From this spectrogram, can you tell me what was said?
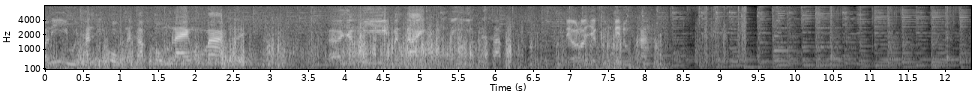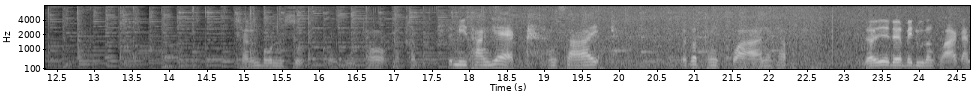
อนนี้อยู่ชั้นที่ 6 นะครับ ลมแรงมาก ๆ เลยเออยังมีบันไดขึ้นไปอีกนะครับ เดี๋ยวเราจะขึ้นไปดูกันชั้นบนสุดของภูทอกนะครับ จะมีทางแยกทางซ้าย แล้วก็ทางขวานะครับ เดี๋ยวจะเดินไปดูทางขวากัน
